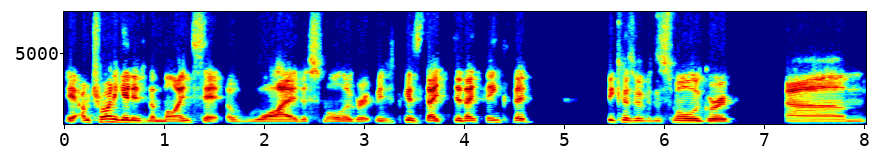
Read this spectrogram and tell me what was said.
Yeah, I'm trying to get into the mindset of why the smaller group is because they do they think that because of the smaller group, um,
